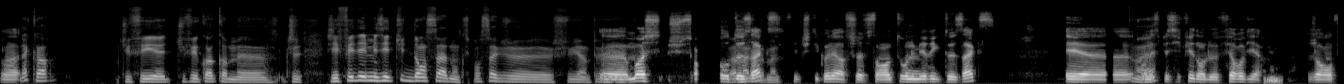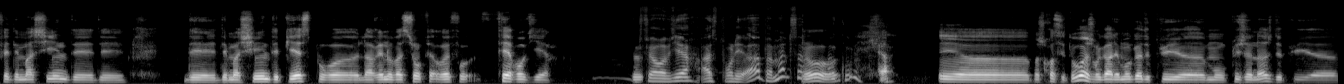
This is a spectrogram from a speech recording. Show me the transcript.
D'accord. Tu fais, tu fais quoi comme. euh, je- J'ai fait des, mes études dans ça, donc c'est pour ça que je, je suis un peu. Euh, moi, je, je suis sur un tour Pas deux mal, axes. Si tu t'y connais, alors, je suis sur un tour numérique deux axes. Et euh, on est spécifié dans le ferroviaire. Genre, on fait des machines, des, des, des, des machines, des pièces pour euh, la rénovation ferro- ferroviaire. Ferroviaire. Ah, c'est pour les. Ah, pas mal ça. Oh, Ah, ouais. Et euh, bah, je crois que c'est tout. ouais. je regarde les mangas depuis euh, mon plus jeune âge, depuis, euh,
